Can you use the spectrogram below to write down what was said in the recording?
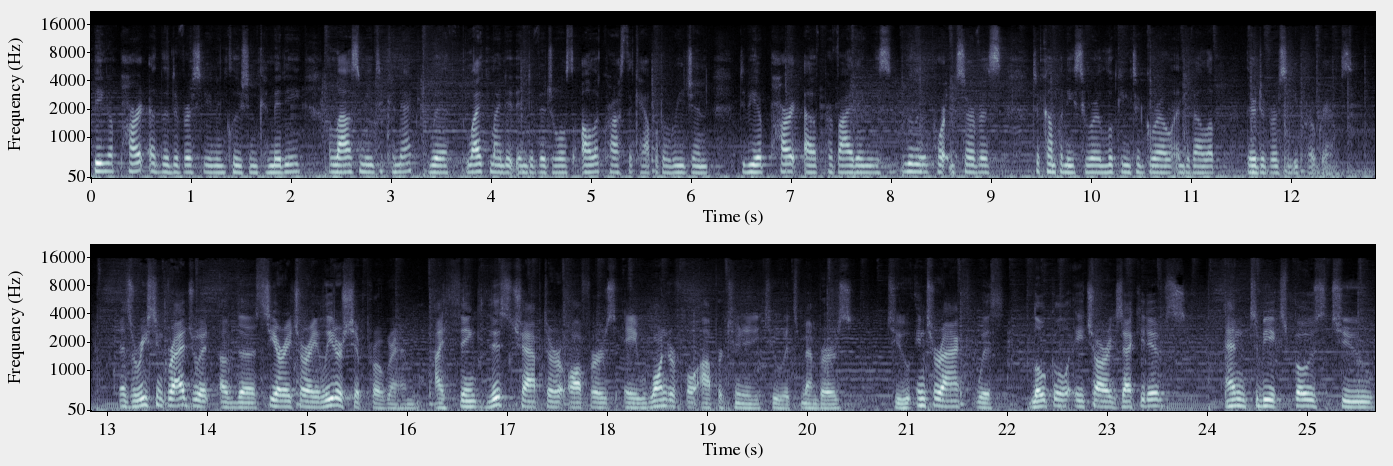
Being a part of the Diversity and Inclusion Committee allows me to connect with like-minded individuals all across the capital region to be a part of providing this really important service to companies who are looking to grow and develop their diversity programs. As a recent graduate of the CRHRA Leadership Program, I think this chapter offers a wonderful opportunity to its members to interact with local HR executives and to be exposed to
